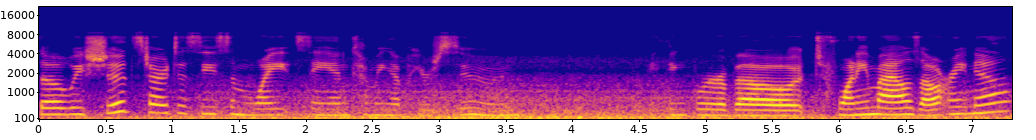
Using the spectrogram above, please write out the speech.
So we should start to see some white sand coming up here soon. I think we're about 20 miles out right now,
